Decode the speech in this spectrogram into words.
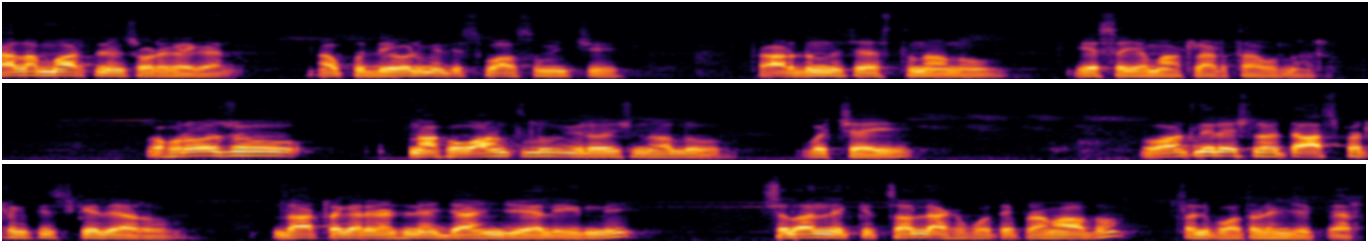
చాలా మార్పు నేను చూడగలిగాను. అప్పుడు దేవుడి మీద విశ్వాసం ఉంచి ప్రార్థన చేస్తున్నాను. ఏసయ్య మాట్లాడుతూ ఉన్నారు. ఒకరోజు నాకు వాంతులు విరోచనాలు వచ్చాయి. వాంతులు విరోచనాలు అయితే హాస్పిటల్కి తీసుకెళ్ళారు డాక్టర్ గారు వెంటనే జాయిన్ చేయాలి. ఇన్ని శిలాన్ని ఎక్కించాలి లేకపోతే ప్రమాదం చనిపోతాడని చెప్పారు.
